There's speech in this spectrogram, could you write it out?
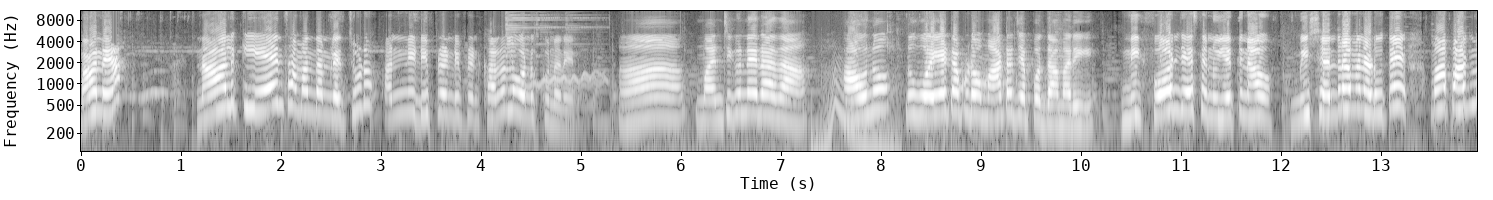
బాగున్నాయా? నాలుగుకి ఏం సంబంధం లేదు చూడు. అన్ని డిఫరెంట్ డిఫరెంట్ కలర్లు కొనుక్కున్నా నేను. మంచిగున్నాయి రాదా అవును నువ్వు పోయేటప్పుడు మాట చెప్పొద్దా మరి? నీకు ఫోన్ చేస్తే నువ్వు ఎత్తినావు. మీ చంద్రమ్మని అడిగితే మా పద్మ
